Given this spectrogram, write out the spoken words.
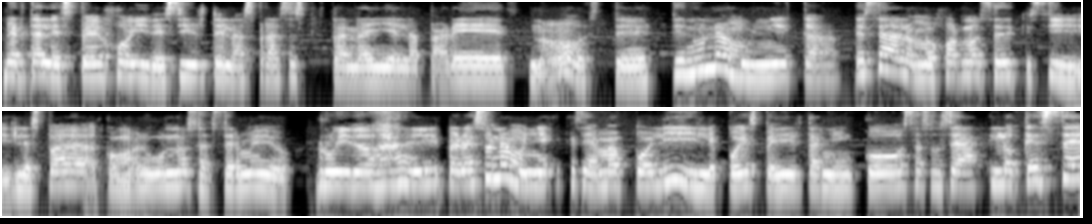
verte al espejo y decirte las frases que están ahí en la pared, ¿no? Este, tiene una muñeca, esa a lo mejor no sé si les pueda como algunos hacer medio ruido ahí, pero es una muñeca que se llama Polly y le puedes pedir también cosas, o sea, lo que sé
